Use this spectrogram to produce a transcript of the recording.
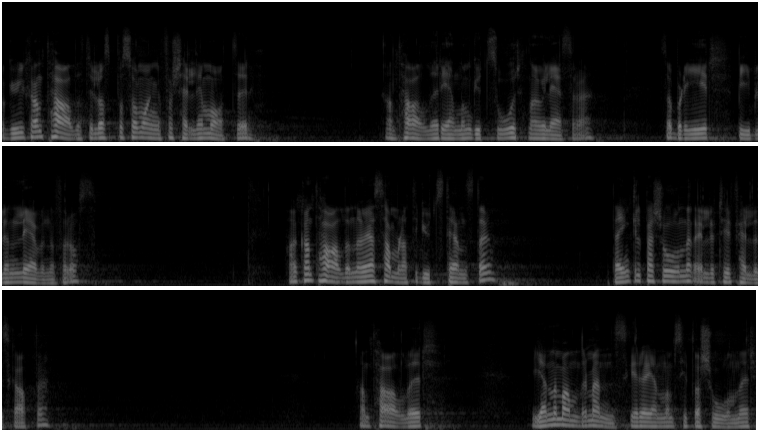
Og Gud kan tale til oss på så mange forskjellige måter. Han taler gjennom Guds ord når vi leser det. Så blir Bibelen levende for oss. Han kan tale når vi er samla til gudstjeneste, til enkeltpersoner eller til fellesskapet. Han taler gjennom andre mennesker og gjennom situasjoner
